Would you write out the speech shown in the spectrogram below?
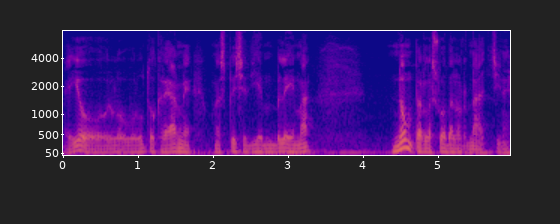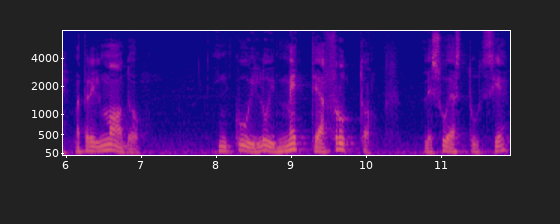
e io ho voluto crearne una specie di emblema non per la sua balornaggine, ma per il modo in cui lui mette a frutto le sue astuzie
